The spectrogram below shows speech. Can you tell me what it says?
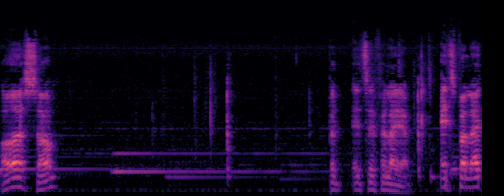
Oh, there's some. But it's a fillet. It's fillet.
